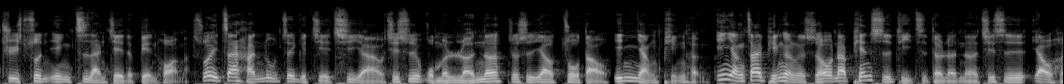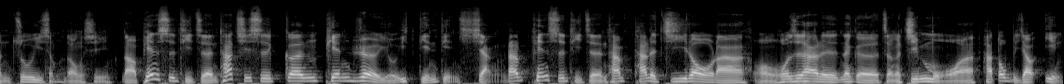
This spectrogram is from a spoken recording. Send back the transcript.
去顺应自然界的变化嘛。所以在寒露这个节气啊，其实我们人呢，就是要做到阴阳平衡。阴阳在平衡的时候，那偏食体质的人呢，其实要很注意什么东西？那偏食体质人，他其实跟偏热有一点点像。那偏食体质人，他他的肌肉啦，哦，或是他的那个整个筋。膜啊，它都比较硬。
